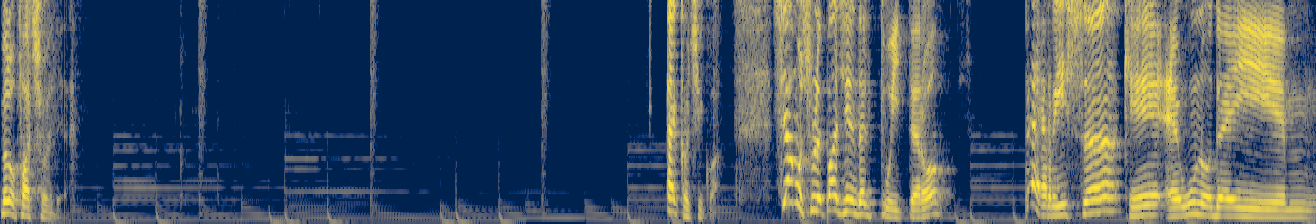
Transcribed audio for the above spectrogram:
Ve lo faccio vedere. Eccoci qua. Siamo sulle pagine del Twitter. Paris, che è uno dei, mm,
